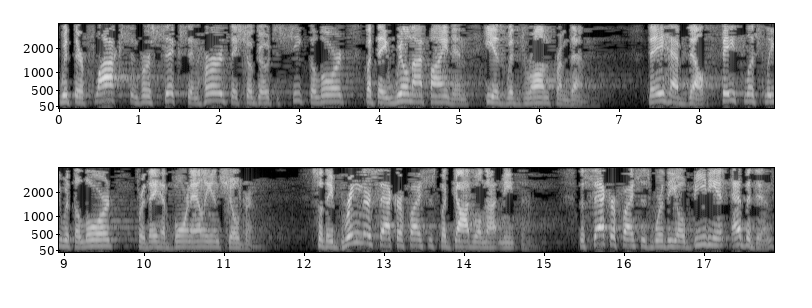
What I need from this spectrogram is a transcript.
with their flocks in verse 6 and herds, they shall go to seek the Lord, but they will not find him. He is withdrawn from them. They have dealt faithlessly with the Lord, for they have borne alien children. So they bring their sacrifices, but God will not meet them. The sacrifices were the obedient evidence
